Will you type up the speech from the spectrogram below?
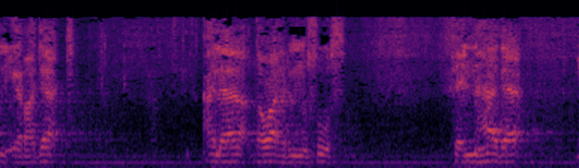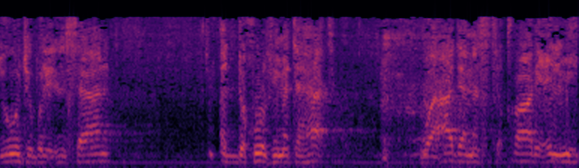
الإيرادات على ظواهر النصوص فإن هذا يوجب للإنسان الدخول في متاهات وعدم استقرار علمه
